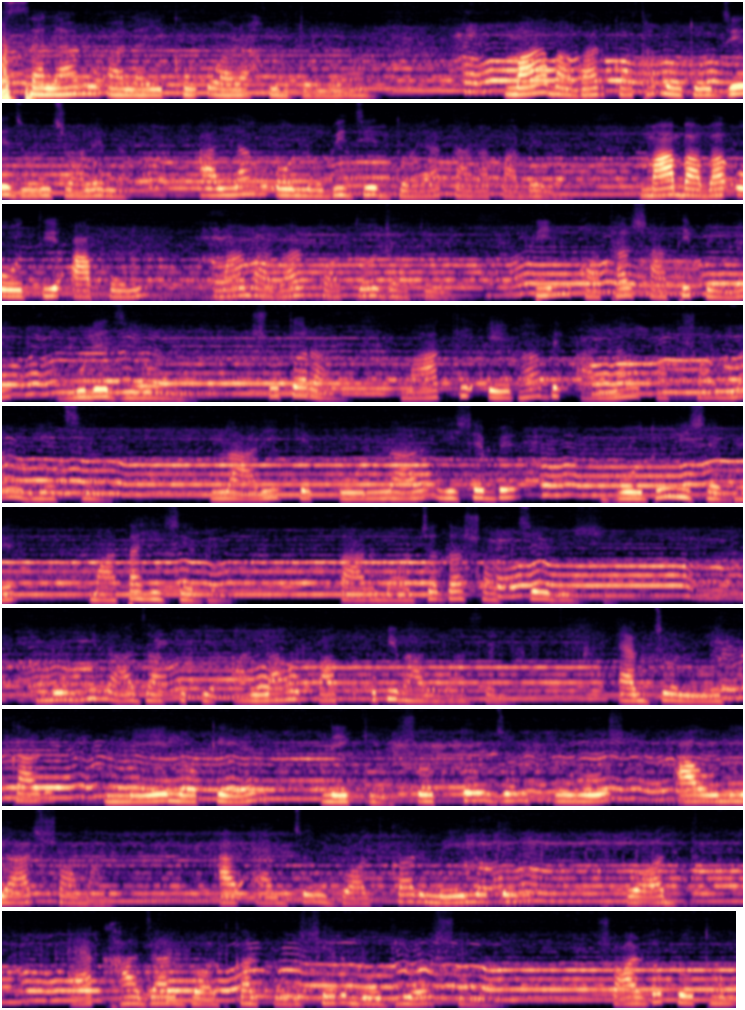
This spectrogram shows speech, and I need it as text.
আসসালামু আলাইকুম রাহমাতুল্লাহ। মা বাবার কথা মতো যে জন চলে না, আল্লাহ ও নবীজির দয়া তারা পাবে না। মা বাবা অতি আপন, মা বাবার কত যত্ন, তিন কথার সাথী পেলে ভুলে যেও না। সুতরাং মাকে এভাবে আল্লাহ পাক সম্মান দিয়েছেন। নারীকে কন্যা হিসেবে, বধূ হিসেবে, মাতা হিসেবে তার মর্যাদা সবচেয়ে বেশি। মহিলা জাতিকে আল্লাহ পাক খুবই ভালোবাসেন। একজন নেককার মেয়ে লোকের নেকি সত্তর জন পুরুষ আউলিয়ার সমান, আর একজন বদকার মেয়ে লোকের বদ এক হাজার বদকার পুরুষের বধিয়র সমান। সর্বপ্রথম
